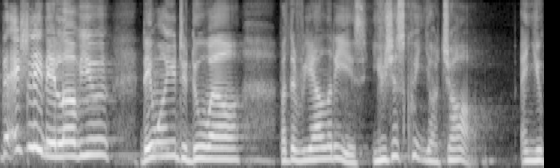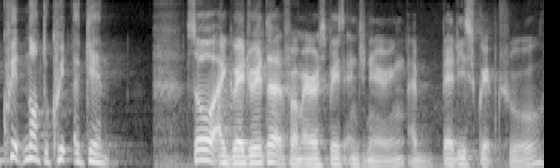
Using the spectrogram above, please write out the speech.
they, actually they love you they want you to do well but the reality is you just quit your job and you quit not to quit again So I graduated from aerospace engineering. I barely scraped through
